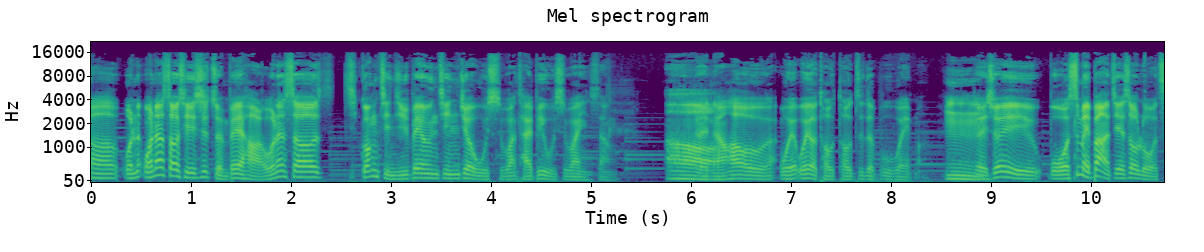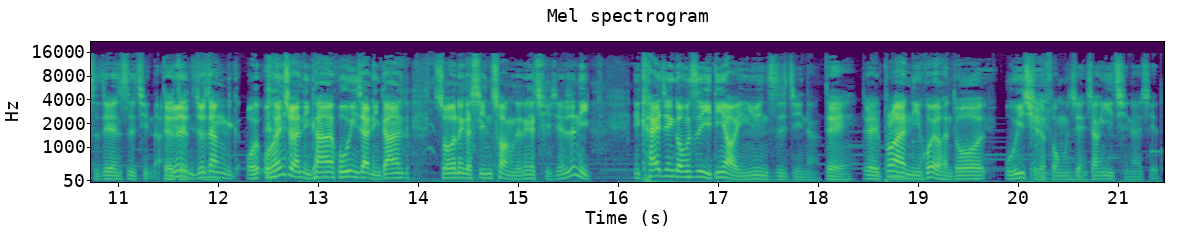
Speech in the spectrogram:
呃，我我那时候其实是准备好了，我那时候光紧急备用金就五十万台币，五十万以上。哦，对，然后我我有投投资的部位嘛，嗯，对，所以我是没办法接受裸辞这件事情的，对对对对，因为你就像你，我我很喜欢你刚刚呼应一下你刚刚说那个新创的那个起先，就是你。你开一间公司一定要营运资金啊，对对，不然你会有很多无预期的风险，嗯、像疫情那些的。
